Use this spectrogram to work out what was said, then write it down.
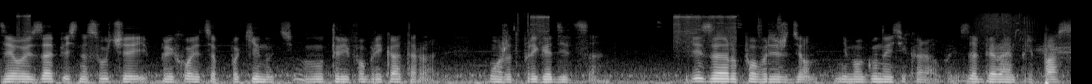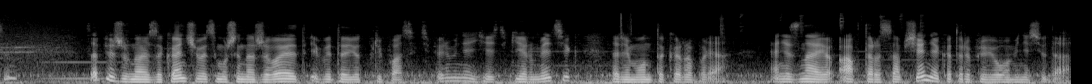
делаю запись на случай приходится покинуть внутри фабрикатора. Может пригодиться. Визор поврежден. Не могу найти корабль. Забираем припасы. Запись в журнале заканчивается, машина оживает и выдает припасы. Теперь у меня есть герметик для ремонта корабля. Я не знаю автора сообщения, который привел меня сюда.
